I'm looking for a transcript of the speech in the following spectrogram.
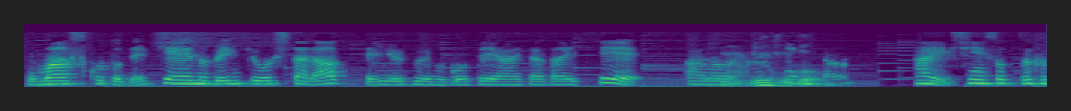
こう回すことで、経営の勉強をしたらっていうふうにご提案いただいて、あの、なるほどはい、新卒二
